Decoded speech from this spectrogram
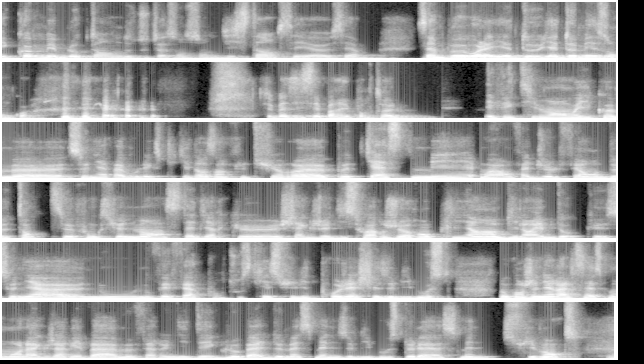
Et comme mes blocs temps, de toute façon, sont distincts, c'est euh, un, un, peu, voilà, il y, a deux, il y a deux maisons, quoi. Je sais pas si c'est pareil pour toi, Lou. Effectivement, oui, comme euh, Sonia va vous l'expliquer dans un futur euh, podcast, mais moi, en fait, je le fais en deux temps, ce fonctionnement, c'est-à-dire que chaque jeudi soir, je remplis un bilan hebdo que Sonia euh, nous, nous, fait faire pour tout ce qui est suivi de projet chez The Bee Boost. Donc, en général, c'est à ce moment-là que j'arrive à me faire une idée globale de ma semaine The Bee Boost de la semaine suivante. Mmh.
